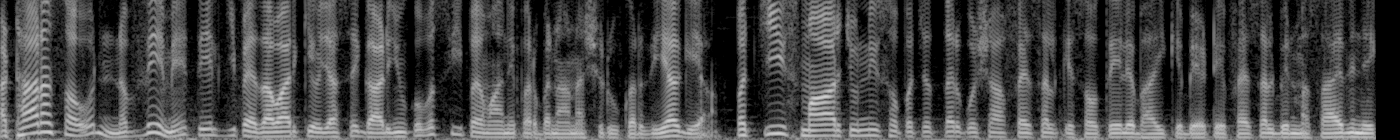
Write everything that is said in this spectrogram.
1890 में तेल की पैदावार की वजह से गाड़ियों को वसी पैमाने पर बनाना शुरू कर दिया गया। 25 मार्च 1975 को शाह फैसल के सौतेले भाई के बेटे फैसल बिन मसायद ने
